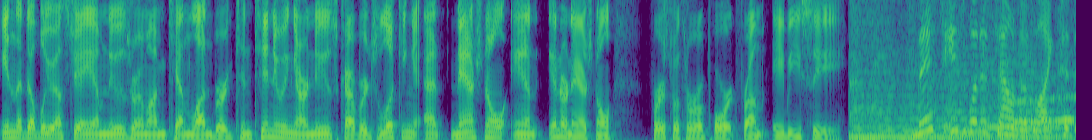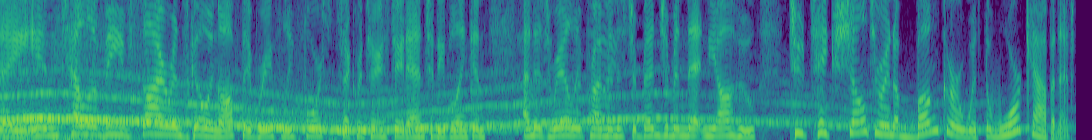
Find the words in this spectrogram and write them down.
In the WSJM newsroom, I'm Ken Lundberg, continuing our news coverage looking at national and international. First, with a report from ABC. This is what it sounded like today in Tel Aviv. Sirens going off. They briefly forced Secretary of State Antony Blinken and Israeli Prime Minister Benjamin Netanyahu to take shelter in a bunker with the war cabinet.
